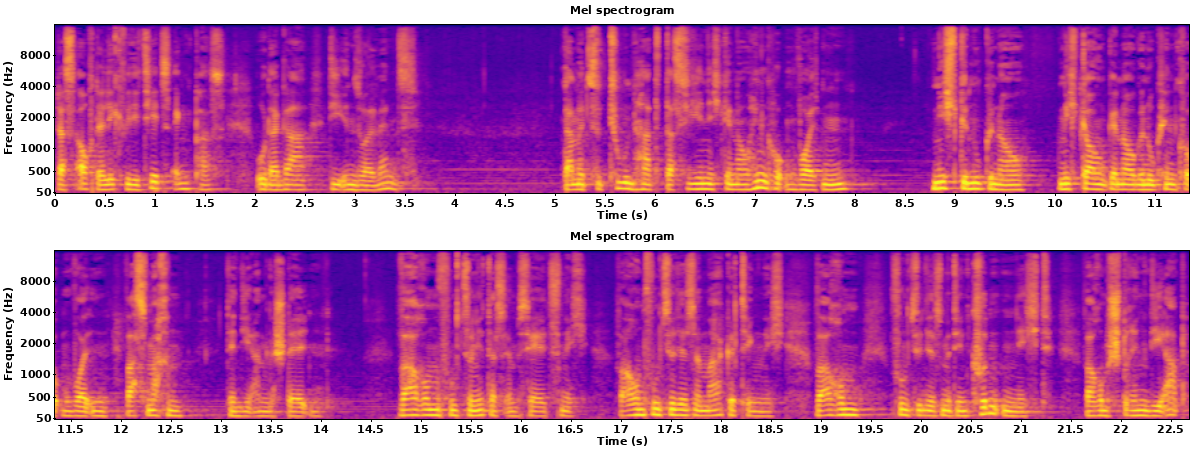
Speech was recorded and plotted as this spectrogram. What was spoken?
dass auch der Liquiditätsengpass oder gar die Insolvenz damit zu tun hat, dass wir nicht genau hingucken wollten, nicht genug genau, nicht genau genug hingucken wollten, was machen denn die Angestellten? Warum funktioniert das im Sales nicht? Warum funktioniert es im Marketing nicht? Warum funktioniert es mit den Kunden nicht? Warum springen die ab?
